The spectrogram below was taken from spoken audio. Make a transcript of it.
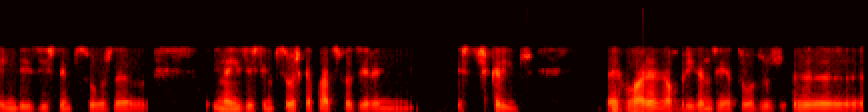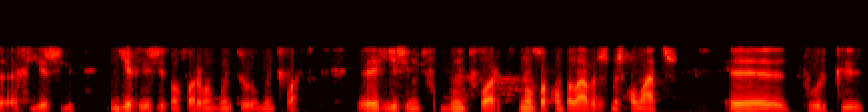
ainda existem pessoas da, ainda existem pessoas capazes de fazerem estes crimes. Agora, obriga-nos a todos uh, a reagir e a reagir de uma forma muito, muito forte. A reagir muito, muito forte, não só com palavras, mas com atos, uh, porque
